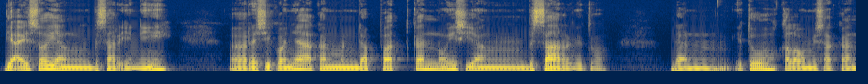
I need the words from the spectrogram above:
di ISO yang besar ini e, resikonya akan mendapatkan noise yang besar gitu. Dan itu kalau misalkan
